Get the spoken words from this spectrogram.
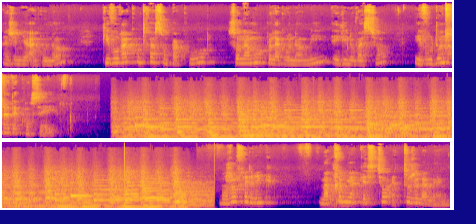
ingénieur agronome, qui vous racontera son parcours, son amour pour l'agronomie et l'innovation et vous donnera des conseils. Bonjour Frédéric. Ma première question est toujours la même.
